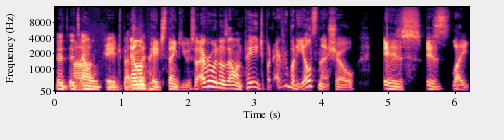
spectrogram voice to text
It, it's Uh, Ellen Page, by the Ellen way. Page, thank you. So everyone knows Ellen Page, but everybody else in that show is is like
